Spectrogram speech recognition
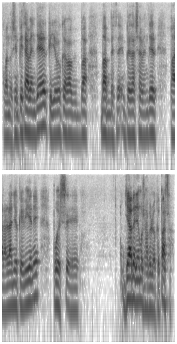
cuando se empiece a vender, que yo creo que va, va, a empezarse a vender para el año que viene, pues eh, ya veremos a ver lo que pasa.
